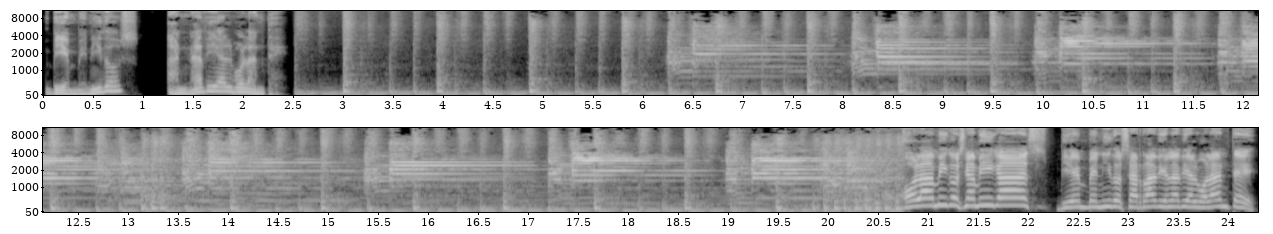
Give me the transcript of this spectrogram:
Bienvenidos a Nadie al Volante. Hola amigos y amigas, bienvenidos a Radio Nadie al Volante.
